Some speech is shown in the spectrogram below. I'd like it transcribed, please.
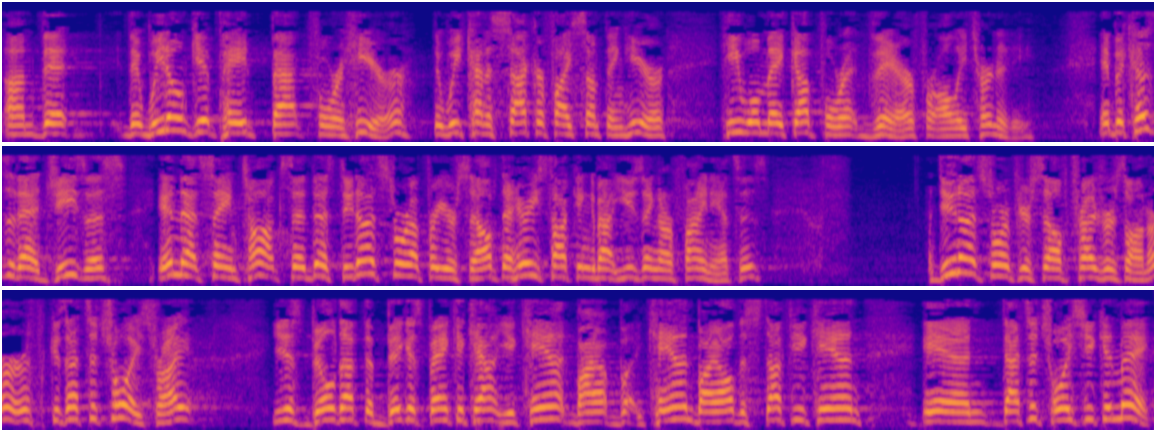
um, that that we don't get paid back for here, that we kind of sacrifice something here, He will make up for it there for all eternity. And because of that, Jesus, in that same talk, said this, do not store up for yourself. Now here he's talking about using our finances. Do not store up yourself treasures on earth, because that's a choice, right? You just build up the biggest bank account you can't, buy, can, buy all the stuff you can, and that's a choice you can make.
